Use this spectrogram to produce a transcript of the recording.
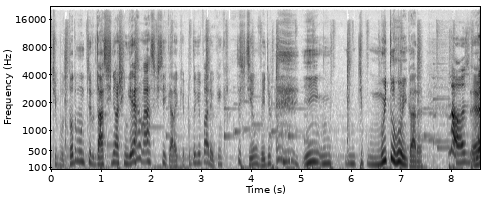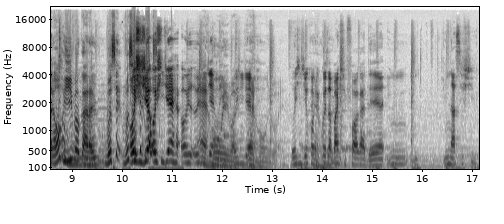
tipo, todo mundo tá assistindo, eu acho que ninguém vai assistir, cara. Porque puta que pariu. Quem quer assistir um vídeo em, em, tipo, muito ruim, cara? Não, é, não é horrível, ruim, cara. Né? Você, você hoje, dia, hoje em dia é, hoje, hoje é, dia é ruim. Hoje em dia é, é ruim, ruim Hoje em dia qualquer é coisa abaixo de Full HD é in, inassistível.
